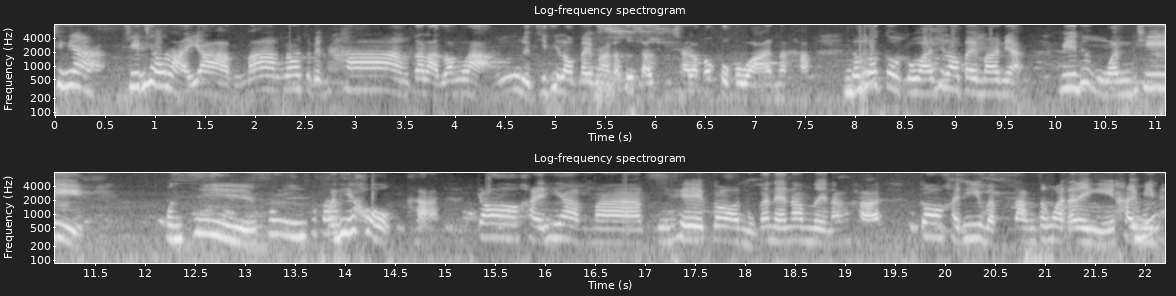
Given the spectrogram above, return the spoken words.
ที่เนี่ยที่เที่ยวหลายอย่างมากไม่ว่าจะเป็นห้างตลาดวังหลัง หรือที่ที่เราไปมาก็คือเซาชิงชาแล้วก็โกโกวานนะคะ แล้วก็โกโกวานที่เราไปมาเนี่ย มีถึงวันที่วันที่พรุ่งนี้ใช่ปะวันที่6ค่ะ ก็ใครที่อยากมากรุงเทพก็หนูก็แนะนำเลยนะคะ ก็ใครที่อยู่แบบต่างจังหวัดอะไรอย่างงี้ ใครมีแผ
